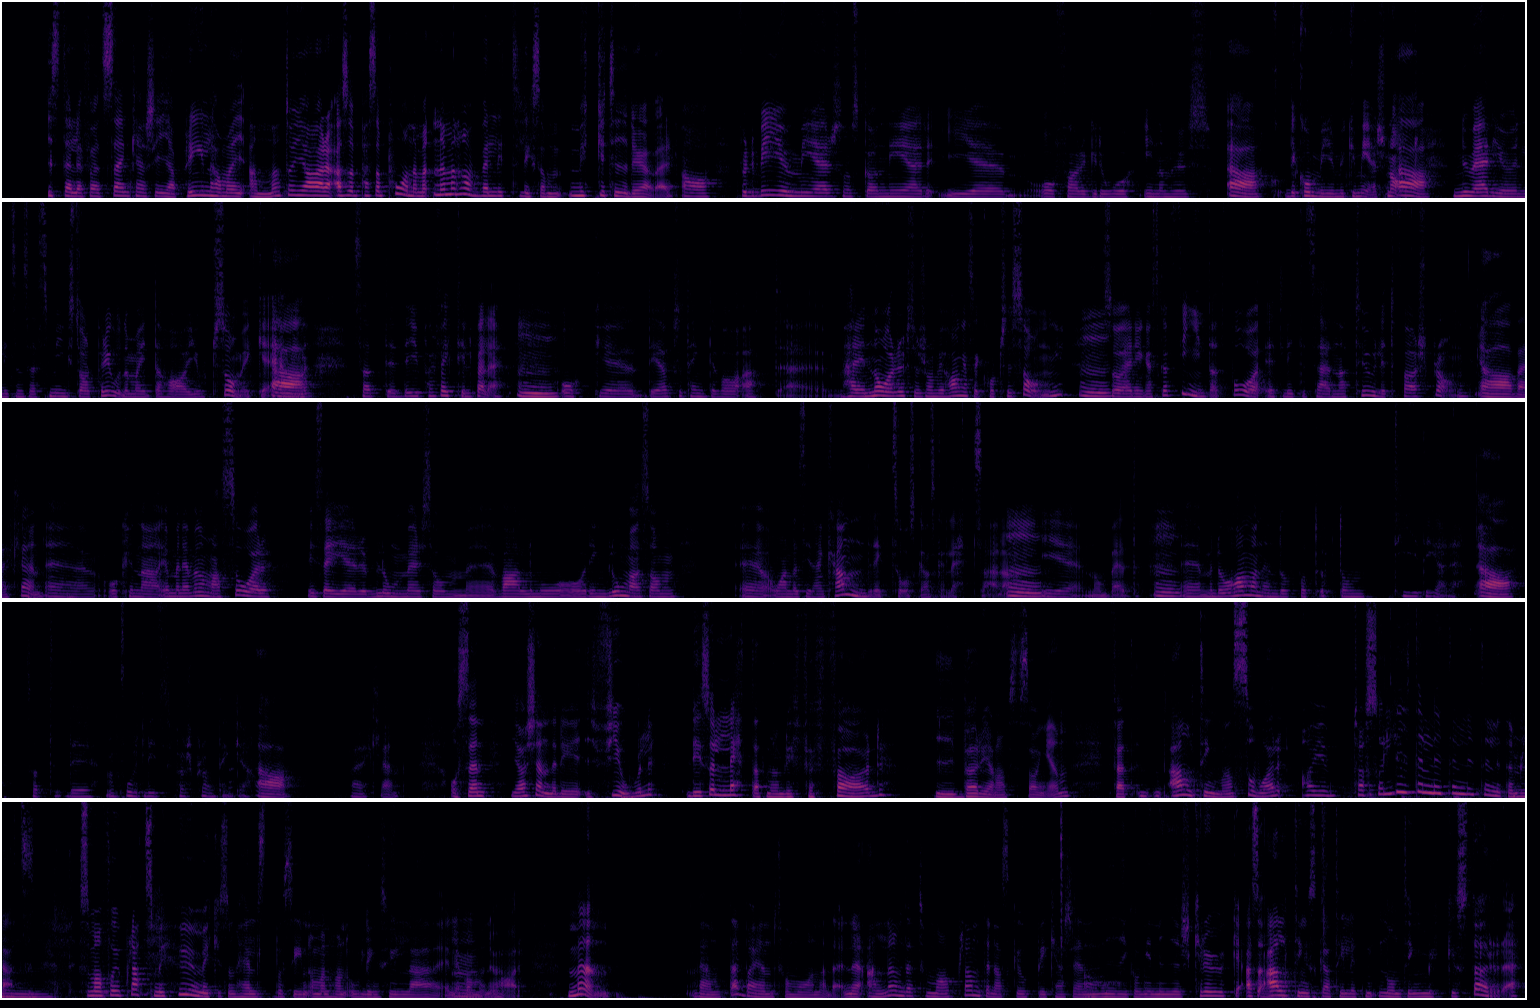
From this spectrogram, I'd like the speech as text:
Istället för att sen kanske i april har man ju annat att göra. Alltså passa på när man, när man har väldigt liksom mycket tid över. Ja, för det blir ju mer som ska ner i eh, och förgro inomhus. Ja. Det kommer ju mycket mer snart. Ja. Nu är det ju en liten så här smygstartperiod där man inte har gjort så mycket Ja. än. Så att det, det är ju perfekt tillfälle. Mm. Och eh, det jag också tänkte var att eh, här i norr, eftersom vi har en ganska kort säsong, Mm. så är det ju ganska fint att få ett litet så naturligt försprång. Ja, verkligen. Eh, och kunna, ja men även om man sår, vi säger blommor som eh, vallmo och ringblomma som eh, å andra sidan kan direkt sås ganska lätt så här, Mm. i eh, någon bädd. Mm. Eh, men då har man ändå fått upp dem tidigare. Ja, Så att det, man får ett litet försprång tänker jag. ja, verkligen. Och sen, jag kände det i fjol. Det är så lätt att man blir förförd i början av säsongen. För att allting man sår har ju, tar så liten, liten, liten, liten plats. Så man får ju plats med hur mycket som helst på sin, om man har en odlingshylla eller vad man nu har. Men, vänta bara en, två månader. När alla de där tomatplantorna ska upp i kanske en 9 gånger 9 kruka. Alltså allting ska till ett, någonting mycket större.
